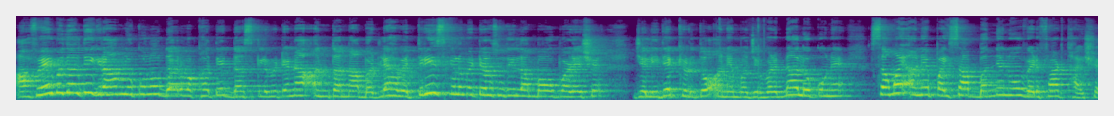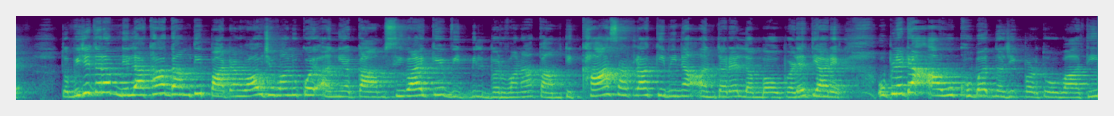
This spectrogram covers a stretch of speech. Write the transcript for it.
આ ફેરબદલથી ગ્રામ લોકોનો દર વખતે દસ કિલોમીટરના અંતરના બદલે હવે ત્રીસ કિલોમીટર સુધી લંબાવવું પડે છે, જે લીધે ખેડૂતો અને મજૂર વર્ગના લોકોને સમય અને પૈસા બંનેનો વેડફાટ થાય છે. તો બીજી તરફ નીલાખા ગામથી પાટણવાવ જવાનું કોઈ અન્ય કામ સિવાય કે વીજ બિલ ભરવાના કામથી ખાસ આટલા કિમીના અંતરે લંબાવવું પડે ત્યારે ઉપલેટા આવું ખૂબ જ નજીક પડતું હોવાથી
